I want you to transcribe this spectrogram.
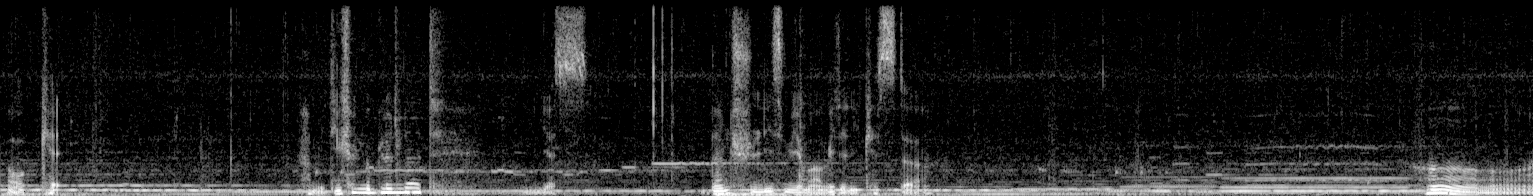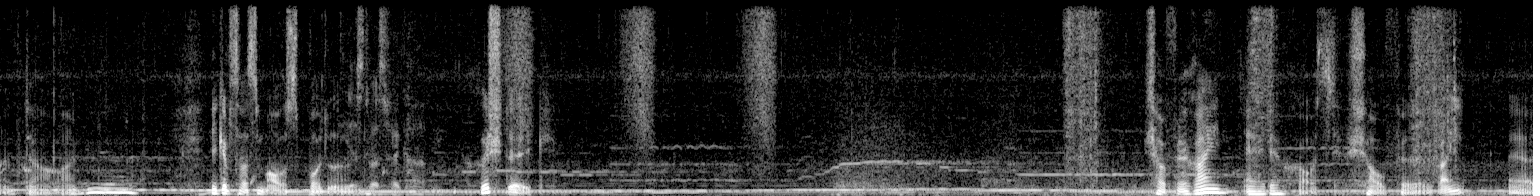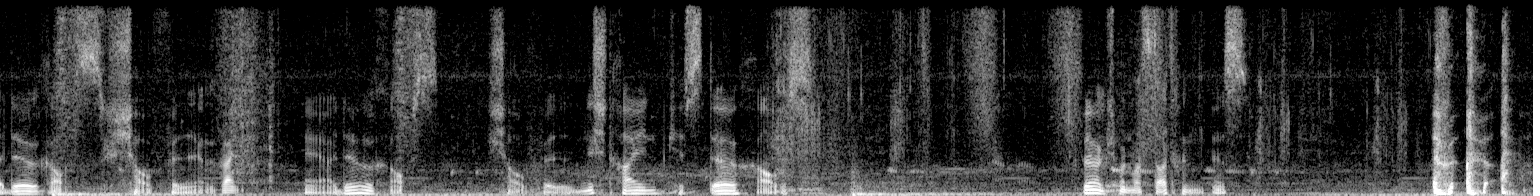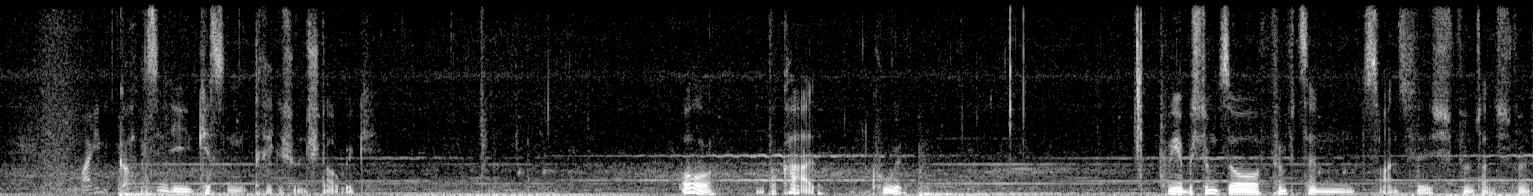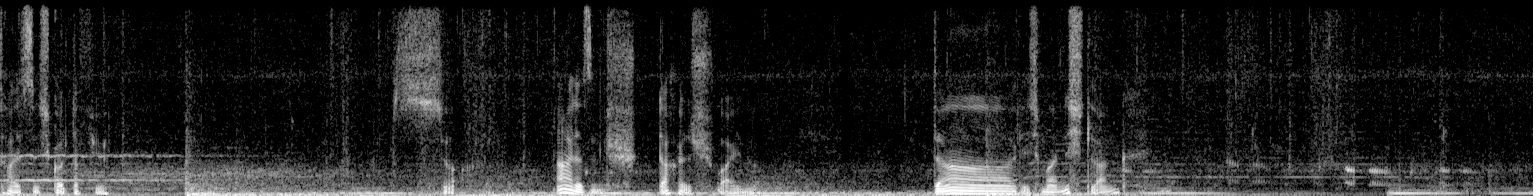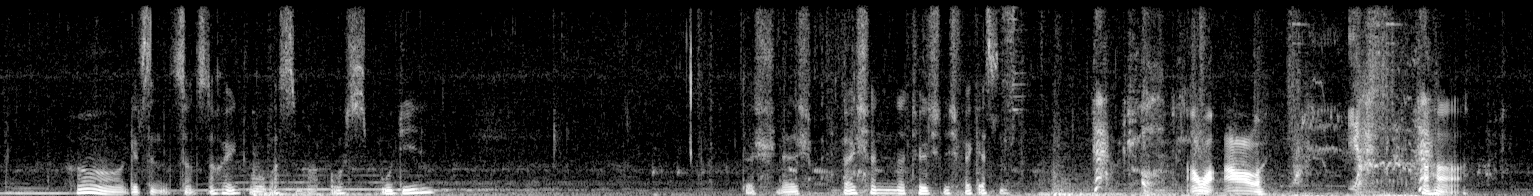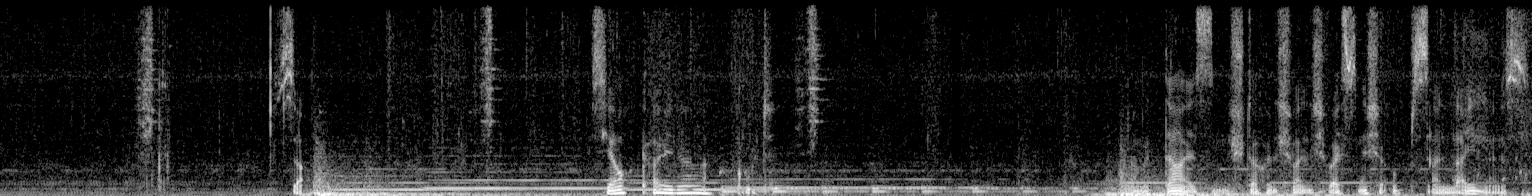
Okay. Haben wir die schon geplündert? Yes. Dann schließen wir mal wieder die Kiste. Ah, da waren wir. Hier gibt's was zum Hier Ausbuddeln. ist was vergraben. Richtig. Schaufel rein, Erde raus. Schaufel rein, Erde raus. Schaufel rein, Erde raus. Schaufel nicht rein, Kiste raus. Ich bin mal gespannt, was da drin ist. mein Gott, sind die Kisten dreckig und staubig. Oh, ein Pokal. Cool. Wir bestimmt so 15, 20, 25, 35 Gold dafür. So. Ah, das sind Stachelschweine. Da gehe ich mal nicht lang. Oh, gibt's denn sonst noch irgendwo was mal ausbuddeln? Das Schnellspeichern natürlich nicht vergessen. Aua, au. Haha. So. Ist hier auch keiner. Gut. Da ist ein Stachelschwein. Ich weiß nicht, ob es alleine ist.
